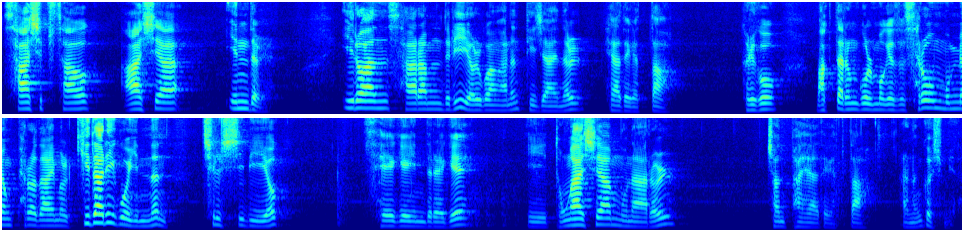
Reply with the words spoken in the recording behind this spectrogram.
44억 아시아인들 이러한 사람들이 열광하는 디자인을 해야 되겠다. 그리고 막다른 골목에서 새로운 문명 패러다임을 기다리고 있는 72억 세계인들에게 이 동아시아 문화를 전파해야 되겠다라는 것입니다.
